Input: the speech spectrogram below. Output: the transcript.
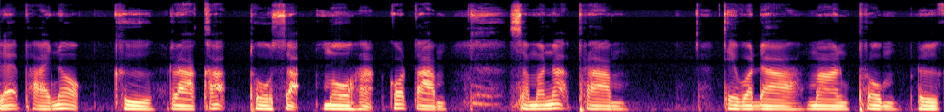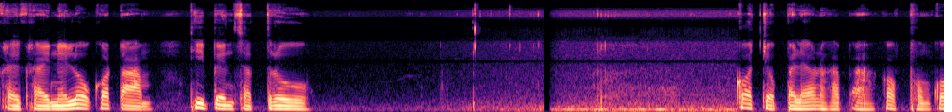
และภายนอกคือราคะโทสะโมหะก็ตาม สมณะพราหมณ์ เทวดามารพรหมหรือใครๆในโลกก็ตามที่เป็นศัตรู ก็จบไปแล้วนะครับ อ่า ก็ผมก็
